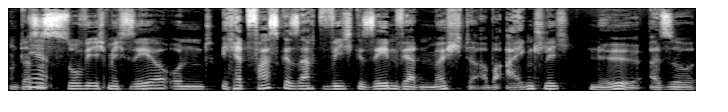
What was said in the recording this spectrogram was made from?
Und das Ja. ist so, wie ich mich sehe. Und ich hätte fast gesagt, wie ich gesehen werden möchte, aber eigentlich nö. Also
